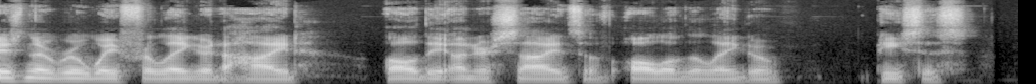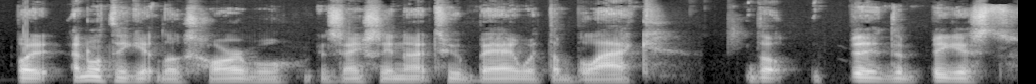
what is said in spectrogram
is no real way for Lego to hide all the undersides of all of the Lego pieces. But I don't think it looks horrible. It's actually not too bad with the black. The, the biggest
